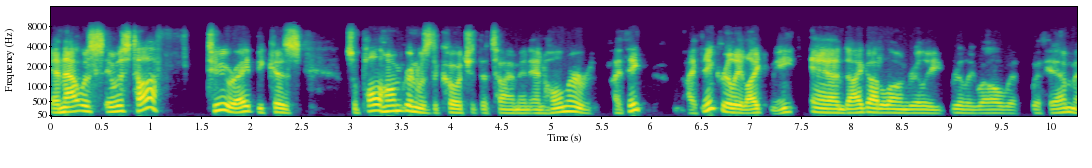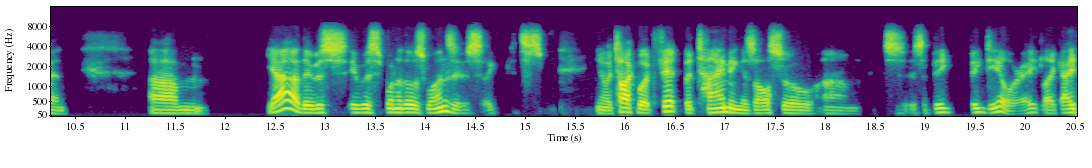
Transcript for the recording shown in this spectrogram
and that was it was tough too right? Because so paul holmgren was the coach at the time and, and homer i think i think really liked me. And i got along really really well with with him. And um yeah there was it was one of those ones. It was like it's you know talk about fit but timing is also um is, is a big big deal right? Like i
